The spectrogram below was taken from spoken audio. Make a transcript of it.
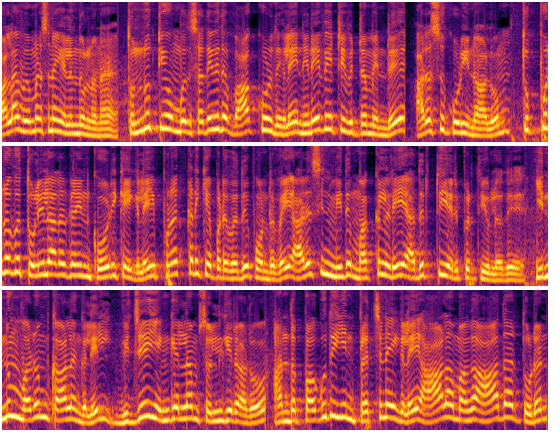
பல விமர்சனம் எழுந்துள்ளன. தொண்ணூத்தி ஒன்பது சதவீத வாக்குறுதிகளை நிறைவேற்றிவிட்டோம் என்று அரசு கூறினாலும் துப்புரவு தொழிலாளர்களின் கோரிக்கைகளை புறக்கணிக்கப்படுவது போன்றவை அரசின் மீது மக்களிடையே அதிருப்தி ஏற்படுத்தியுள்ளது. இன்னும் வரும் காலங்களில் விஜய் எங்கெல்லாம் சொல்கிறாரோ அந்த பகுதியின் பிரச்சனைகளை ஆழமாக ஆதாரத்துடன்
